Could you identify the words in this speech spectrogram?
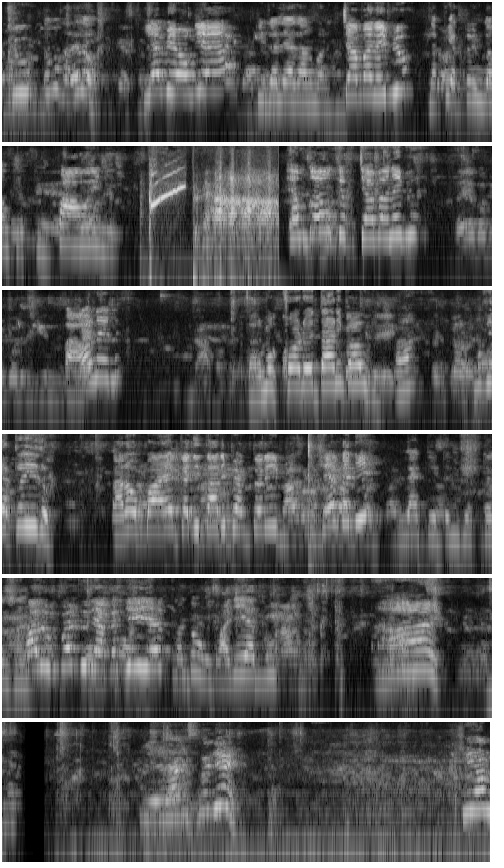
શું તમે કરે લો લે બે ઓગલે કીધા લે દાન મળી ચા બા નહીં પીઓ ના ફેક્ટરી જાઉં ફેક્ટરી પાવો નહીં એમ કહું કે ચા બા નહીં પીઓ પાવો ને ઘરમાં ખોડ હોય તાણી પાવ હા હું ફેક્ટરી તો તારો બાએ કદી તારી ફેક્ટરી છે કદી લા કેતન ફેક્ટરી છે હાલ ઉપર તું ત્યાં કદી જઈએ મને તો દે યાર હાય વિષ્ણુજી શું આમ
